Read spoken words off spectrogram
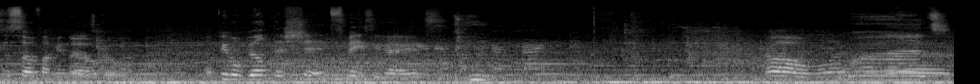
This is so fucking That is dope. cool. People built this shit in space, you guys. oh, what? What?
